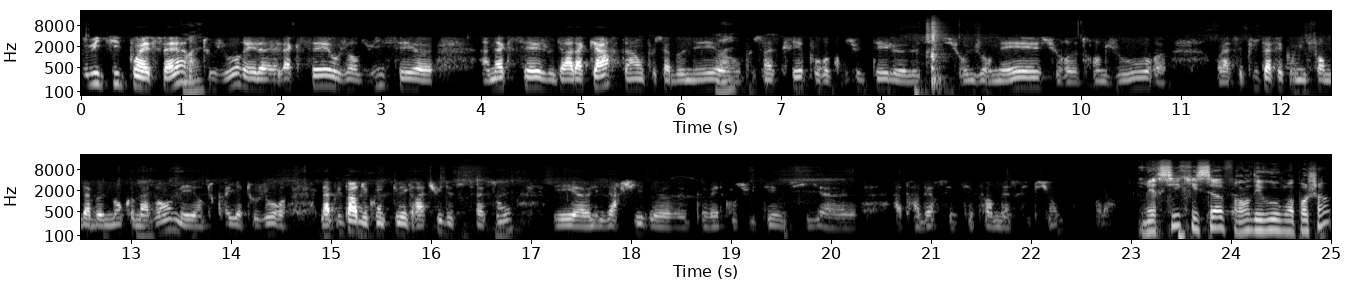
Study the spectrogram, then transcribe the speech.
Committed.fr, toujours. Et l'accès aujourd'hui, c'est euh, un accès, je veux dire, à la carte. Hein. on peut s'abonner, on peut s'inscrire pour consulter le, site sur une journée, sur 30 jours. Voilà, c'est tout à fait comme une forme d'abonnement comme avant, mais en tout cas, il y a toujours. La plupart du contenu est gratuit de toute façon, et les archives peuvent être consultées aussi à travers ces, ces formes d'inscription. Voilà. Merci Christophe, rendez-vous au mois prochain.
